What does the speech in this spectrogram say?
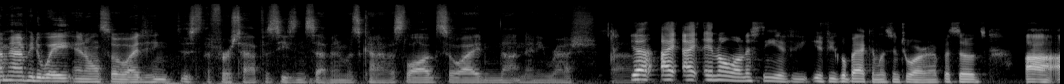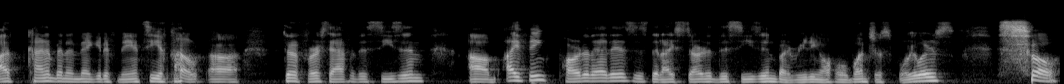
I'm happy to wait, and also I think just the first half of season seven was kind of a slog, so I'm not in any rush. Uh, Yeah, I, I in all honesty, if you, if you go back and listen to our episodes, uh, I've kind of been a negative Nancy about uh, the first half of this season. Um, I think part of that is is that I started this season by reading a whole bunch of spoilers, so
